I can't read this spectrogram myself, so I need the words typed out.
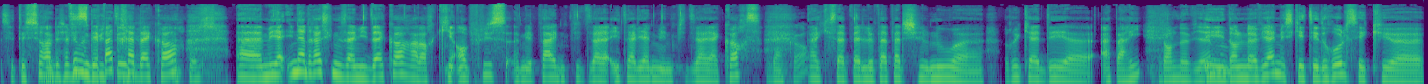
c'était sur un des chapitres, on n'était pas très d'accord. euh, mais il y a une adresse qui nous a mis d'accord, alors qui en plus n'est pas une pizza italienne, mais une pizzeria corse, euh, qui s'appelle le Papa de chez nous, euh, rue Cadet euh, à Paris. Dans le 9e. Et dans le 9e. Et ce qui était drôle, c'est que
